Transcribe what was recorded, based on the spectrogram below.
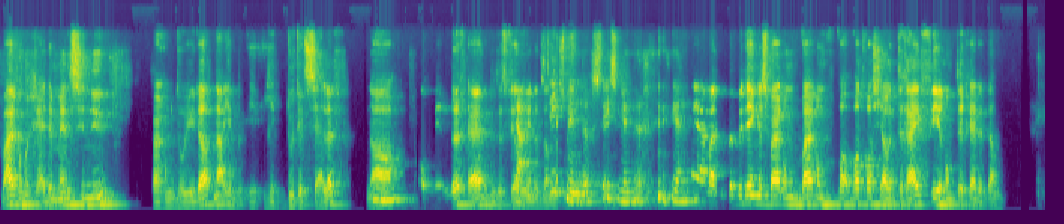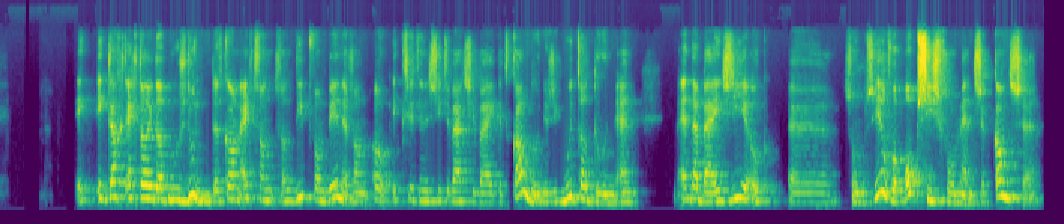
waarom redden mensen nu? Waarom doe je dat? Nou, je, je, je doet het zelf. Nou, wat minder, hè? Je doet het veel Ja, minder dan... steeds minder, steeds minder. ja. Nou Ja, maar het ding is, waarom, waarom, wat, wat was jouw drijfveer om te redden dan? Ik, ik dacht echt dat ik dat moest doen. Dat kwam echt van, van diep van binnen. Van, oh, ik zit in een situatie waarbij ik het kan doen, dus ik moet dat doen. En, en daarbij zie je ook eh, soms heel veel opties voor mensen, kansen.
